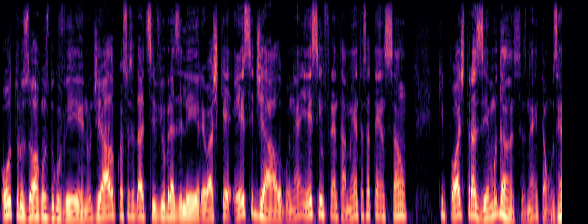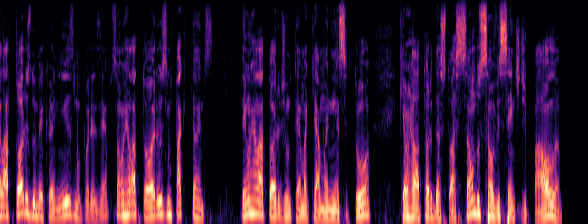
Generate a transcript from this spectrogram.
outros órgãos do governo, o diálogo com a sociedade civil brasileira, eu acho que é esse diálogo, né? esse enfrentamento, essa tensão que pode trazer mudanças. Né? Então, os relatórios do mecanismo, por exemplo, são relatórios impactantes. Tem um relatório de um tema que a Maninha citou, que é o relatório da situação do São Vicente de Paula,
